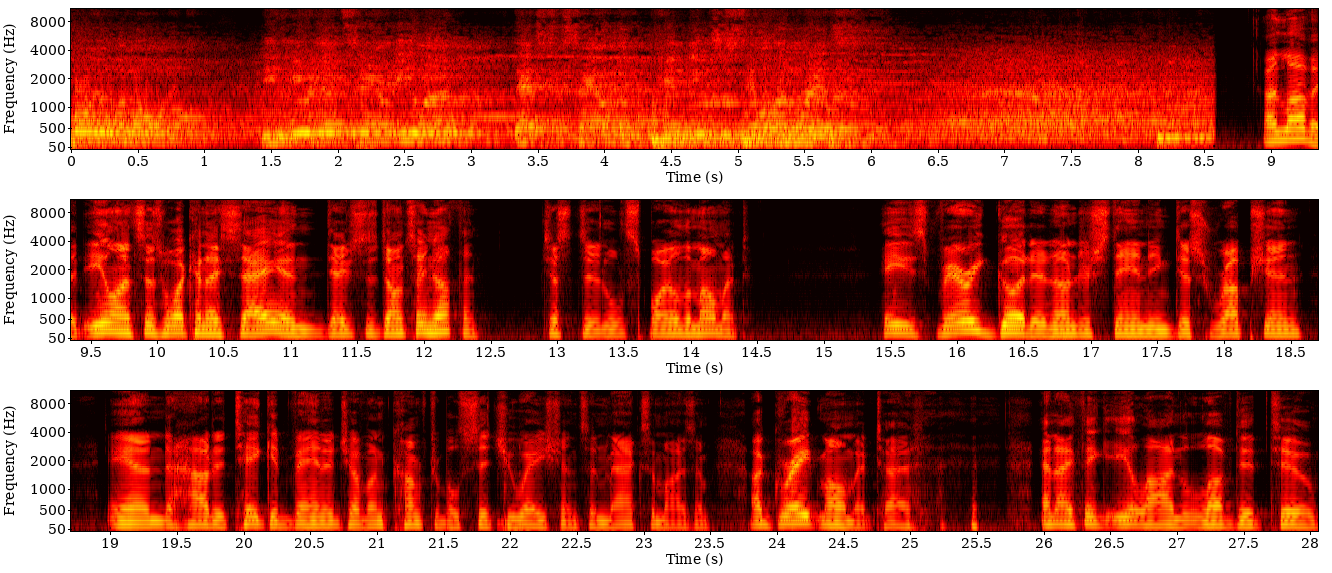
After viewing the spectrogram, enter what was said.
spoil the moment. Do you hear that sound, Elon? That's the sound of pending civil unrest. I love it. Elon says, What can I say? And Dave says, Don't say nothing. Just it'll spoil the moment. He's very good at understanding disruption and how to take advantage of uncomfortable situations and maximize them. A great moment. Uh, and I think Elon loved it too.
